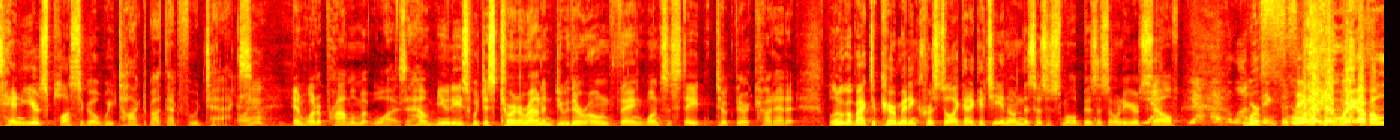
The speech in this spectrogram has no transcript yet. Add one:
10 years plus ago, we talked about that food tax oh, yeah. and what a problem it was, and how munis would just turn around and do their own thing once the state took their cut at it. But let me go back to pyramiding. Crystal, I got to get you in on this as a small business owner yourself. Yeah, yeah I have a lot We're of things to say. Right, we have a,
